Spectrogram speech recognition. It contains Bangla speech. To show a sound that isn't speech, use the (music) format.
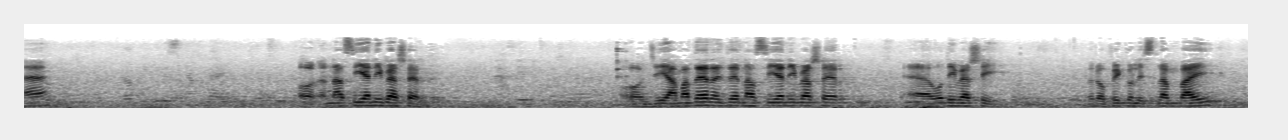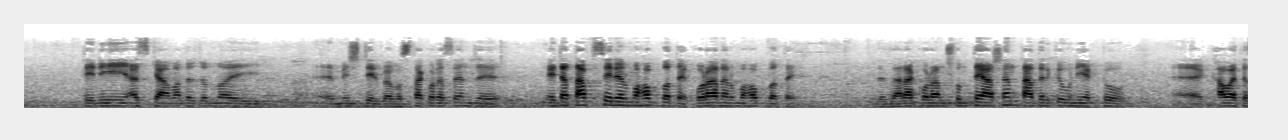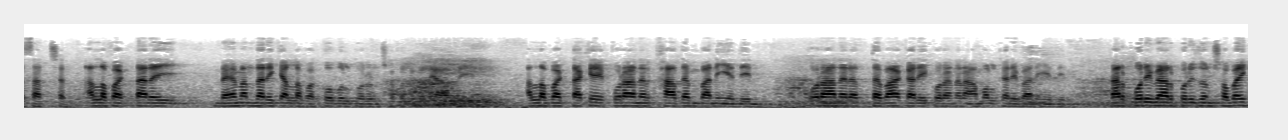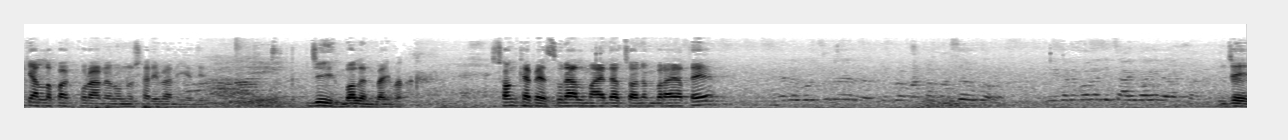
হ্যাঁ? ও নাসিয়া নিবাসের ও, জি, আমাদের এই যে নাসিয়া নিবাসের অধিবাসী রফিকুল ইসলাম ভাই, তিনি আজকে আমাদের জন্য এই মিষ্টির ব্যবস্থা করেছেন যে এটা তাপসিরের মহব্বতে, কোরআনের মহব্বতে। যারা কোরআন শুনতে আসেন, তাদেরকে উনি একটু খাওয়াতে চাচ্ছেন। আল্লাপাক তার এই মেহমানদারিকে আল্লাপাক কবুল করুন, সকলে বলে আমি আল্লাপাক তাকে কোরআনের খাদেম বানিয়ে দিন, কোরআনের আত্মাবাকারী কোরআনের আমলকারী বানিয়ে দিন। তার পরিবার, পরিজন সবাইকে আল্লাপাক কোরআনের অনুসারী বানিয়ে দিন। জি, বলেন ভাই বলেন সংক্ষেপে সুরাল মায়দা ছয় নম্বর আয়াতে জি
